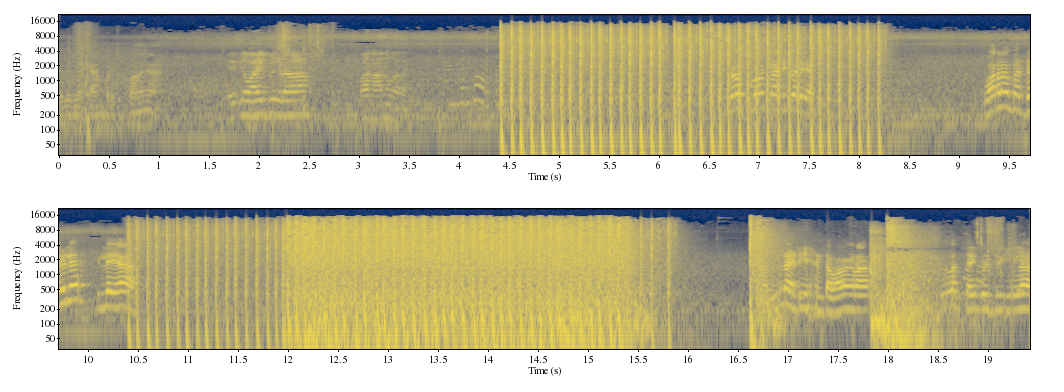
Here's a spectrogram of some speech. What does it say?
இதுல கேம்ப் அடிச்சுப்பானுங்க இருக்க வாய்ப்பு இருக்குடா வா நானும் வரேன். ப்ரோ ஸ்மோக் அடி பாருங்க வர்றான் இல்லையா? நல்ல அடி என்கிட்ட வாங்குறான். நல்லா சைட் வச்சிருக்கீங்களா?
